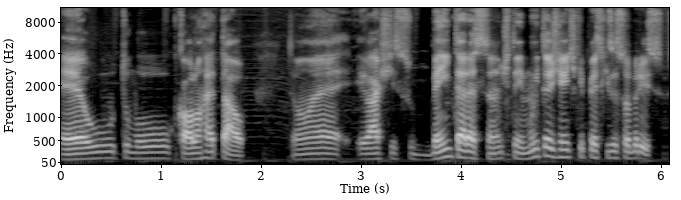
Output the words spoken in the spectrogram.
é o tumor cólon retal. Então, é, eu acho isso bem interessante. Tem muita gente que pesquisa sobre isso.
